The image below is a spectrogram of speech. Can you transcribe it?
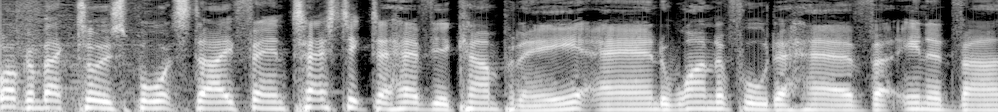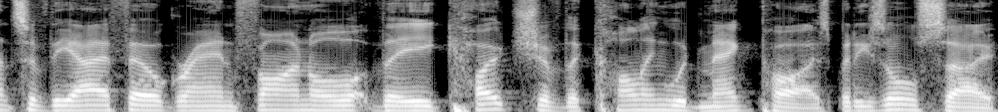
Welcome back to Sports Day. Fantastic to have your company and wonderful to have uh, in advance of the AFL Grand Final the coach of the Collingwood Magpies, but he's also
